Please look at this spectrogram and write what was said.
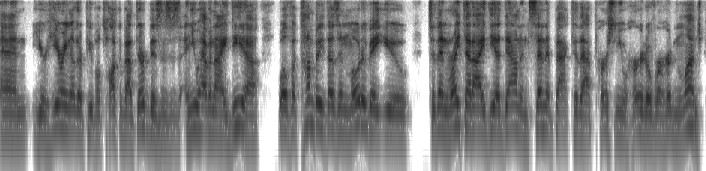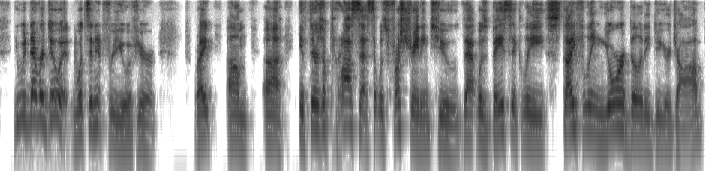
and you're hearing other people talk about their businesses and you have an idea. Well, if a company doesn't motivate you to then write that idea down and send it back to that person you heard overheard in lunch, you would never do it. What's in it for you if you're right? Um, uh, if there's a process that was frustrating to you that was basically stifling your ability to do your job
